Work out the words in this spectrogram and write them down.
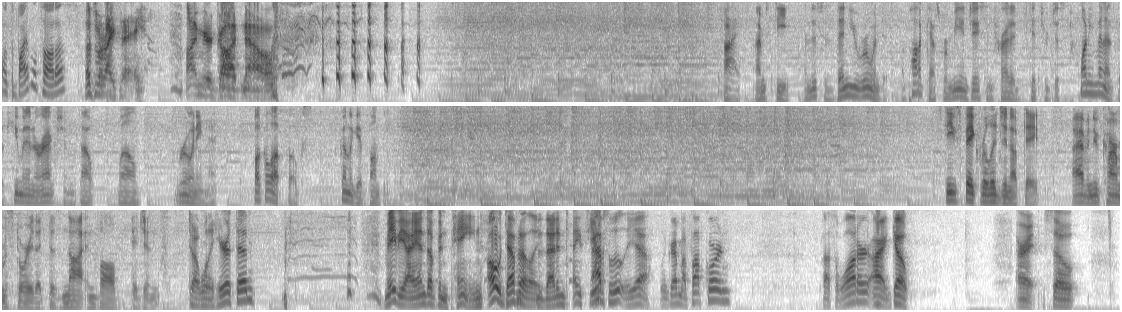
what the Bible taught us. That's what I say. I'm your god now. Hi, I'm Steve, and this is Then You Ruined It, a podcast where me and Jason try to get through just 20 minutes of human interaction without, well, ruining it. Buckle up, folks. It's gonna get bumpy. Steve's fake religion update. I have a new karma story that does not involve pigeons. Do I want to hear it then? Maybe I end up in pain. Oh, definitely. Does that entice you? Absolutely, yeah. I'm gonna grab my popcorn, glass of water. All right, go. All right. So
